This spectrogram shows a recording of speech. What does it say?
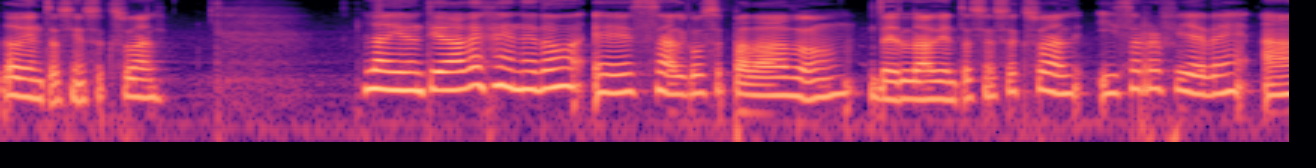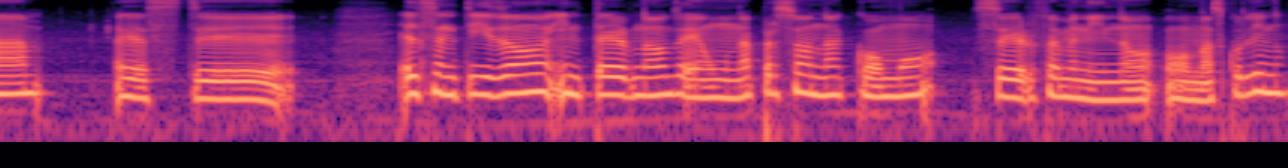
la orientación sexual. La identidad de género es algo separado de la orientación sexual y se refiere a este el sentido interno de una persona como ser femenino o masculino.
